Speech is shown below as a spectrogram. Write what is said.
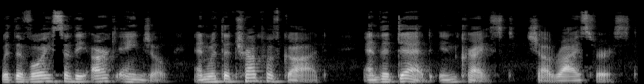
with the voice of the archangel, and with the trump of God, and the dead in Christ shall rise first.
